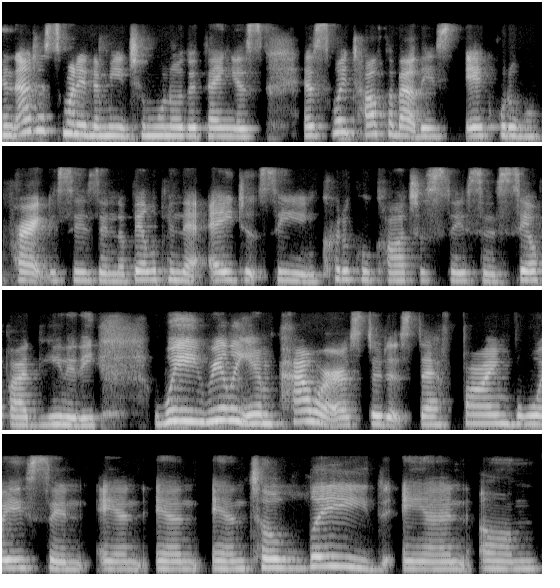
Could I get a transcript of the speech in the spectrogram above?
And I just wanted to mention one other thing is, as we talk about these equitable practices and developing that agency and critical consciousness and self-identity, we really empower our students to find voice and, and, and, and to lead and, um,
